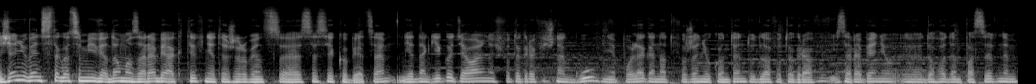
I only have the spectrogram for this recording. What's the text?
Zieniu więc z tego co mi wiadomo zarabia aktywnie też robiąc e, sesje kobiece, jednak jego działalność fotograficzna głównie polega na tworzeniu kontentu dla fotografów i zarabianiu e, dochodem pasywnym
